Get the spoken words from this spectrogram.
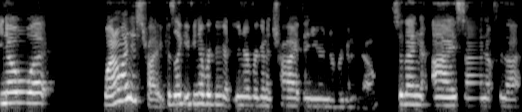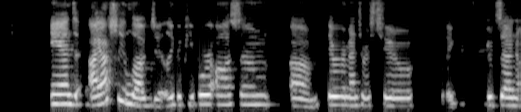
you know what? Why don't I just try it? Because like if you never get, you're never gonna try it, then you're never gonna know. So then I signed up for that, and I actually loved it. Like the people were awesome. Um, they were mentors too. Like Utsa and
